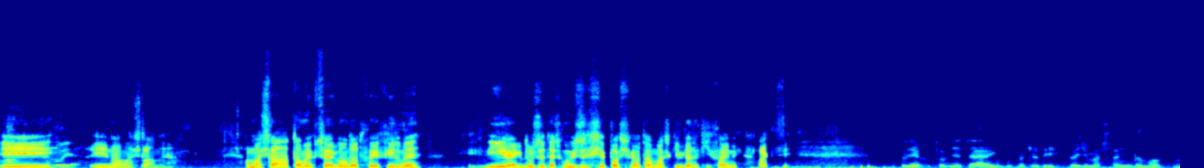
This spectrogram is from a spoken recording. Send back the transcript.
I- i na Maślanę. A Maślana, Tomek wczoraj oglądał twoje filmy. Irek duży też mówi, że się pośmiał. Tam masz kilka takich fajnych akcji. Pewnie, pewnie tak, gdy Tokio Drift wejdzie masz, a nie za mocno.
